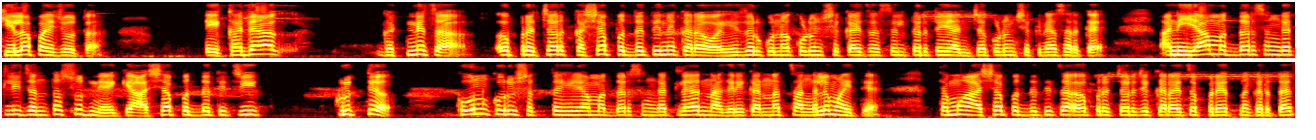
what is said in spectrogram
केला पाहिजे होता. एखाद्या घटनेचा अप्रचार कशा पद्धतीने करावा? हे जर कुणाकडून शिकायचं असेल तर ते यांच्याकडून शिकण्यासारखं आहे. आणि या मतदारसंघातली जनता सुज्ञ आहे की अशा पद्धतीची कृत्य कोण करू शकतं हे या मतदारसंघातल्या नागरिकांना चांगलं माहिती आहे. त्यामुळे अशा पद्धतीचा अप्रचार जे करायचा प्रयत्न करतात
